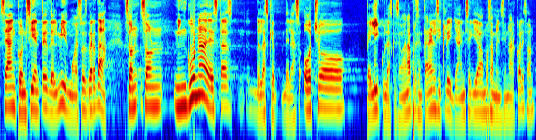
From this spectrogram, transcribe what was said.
sean conscientes del mismo, eso es verdad. Son, son ninguna de estas, de las que, de las ocho películas que se van a presentar en el ciclo, y ya enseguida vamos a mencionar cuáles son,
